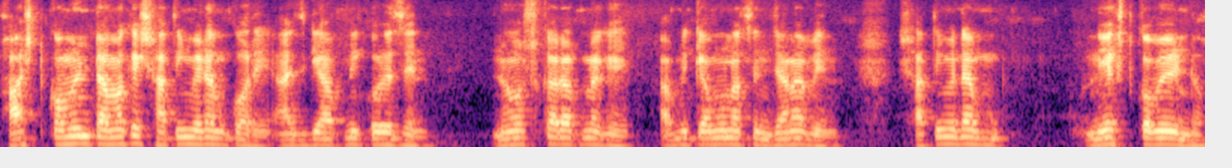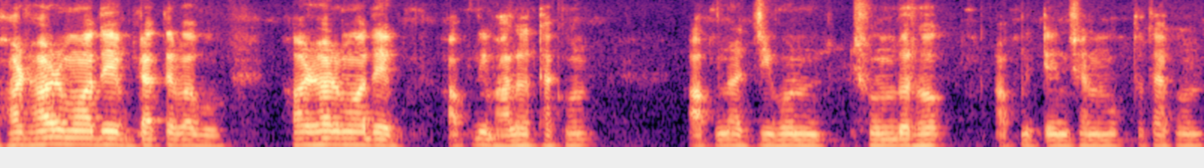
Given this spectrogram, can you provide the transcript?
ফার্স্ট কমেন্ট আমাকে সাথী ম্যাডাম করে, আজকে আপনি করেছেন। নমস্কার আপনাকে। আপনি কেমন আছেন জানাবেন। Sathi madam next comment Har Har Mahadev ডাক্তারবাবু হর হর মহাদেব, আপনি ভালো থাকুন। আপনার জীবন সুন্দর হোক। আপনি টেনশন মুক্ত থাকুন।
